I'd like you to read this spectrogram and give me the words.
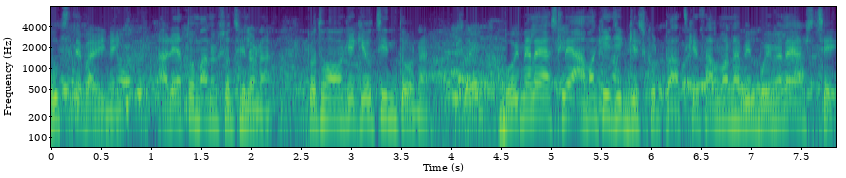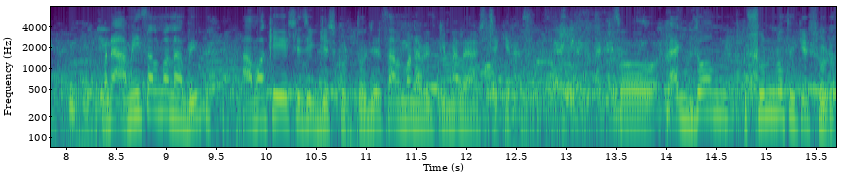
বুঝতে পারি নাই, আর এত মানুষও ছিল না। প্রথম আমাকে কেউ চিনতো না। বইমেলায় আসলে আমাকেই জিজ্ঞেস করতো, আজকে সালমান হাবিব বইমেলায় আসছে? মানে আমি সালমান হাবিব, আমাকে এসে জিজ্ঞেস করতো যে সালমান হাবিব কি মেলায় আসছে কিনা। সো একদম শূন্য থেকে শুরু।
